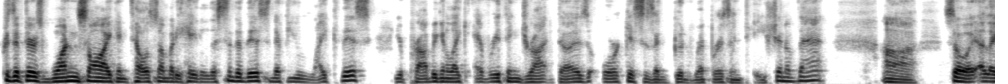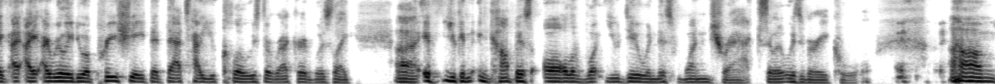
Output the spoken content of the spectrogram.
Because if there's one song I can tell somebody, hey, listen to this, and if you like this, you're probably gonna like everything Drott does. Orcus is a good representation of that. Uh, so like I, I really do appreciate that. That's how you close the record. Was like uh, if you can encompass all of what you do in this one track. So it was very cool. Um,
